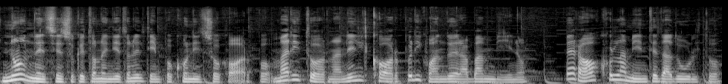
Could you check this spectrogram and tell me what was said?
non nel senso che torna indietro nel tempo con il suo corpo, ma ritorna nel corpo di quando era bambino, però con la mente da adulto.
